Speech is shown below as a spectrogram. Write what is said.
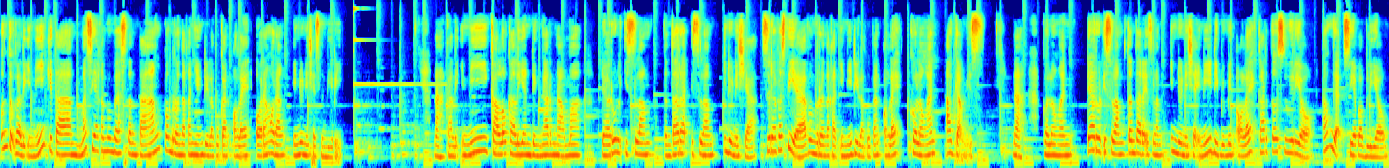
untuk kali ini kita masih akan membahas tentang pemberontakan yang dilakukan oleh orang-orang Indonesia sendiri. Nah, kali ini kalau kalian dengar nama Darul Islam Tentara Islam Indonesia, sudah pasti ya pemberontakan ini dilakukan oleh golongan agamis. Nah, golongan Darul Islam Tentara Islam Indonesia ini dipimpin oleh Kartosuwiryo. Tahu nggak siapa beliau?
